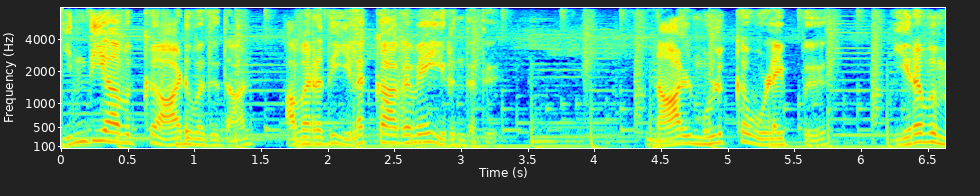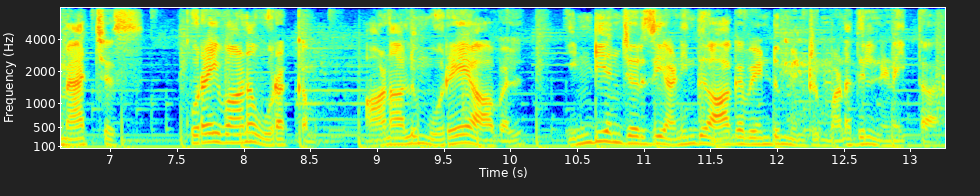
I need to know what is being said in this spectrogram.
இந்தியாவுக்கு ஆடுவதுதான் அவரது இலக்காகவே இருந்தது. நாள் முழுக்க உழைப்பு இரவு மேட்சஸ் குறைவான உறக்கம். ஆனாலும் ஒரே ஆவல் இந்தியன் ஜெர்சி அணிந்து ஆக வேண்டும் என்று மனதில் நினைத்தார்.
